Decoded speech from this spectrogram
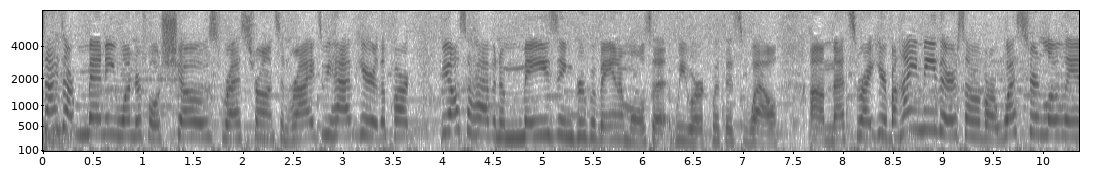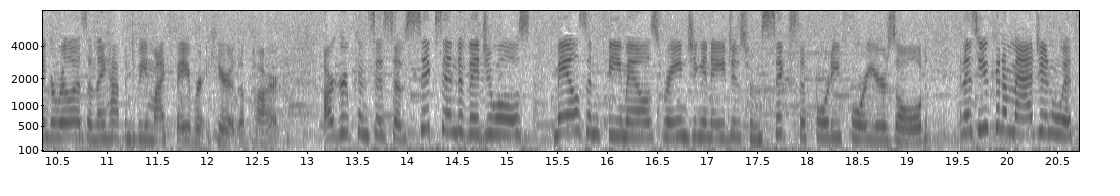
Besides our many wonderful shows, restaurants, and rides we have here at the park, we also have an amazing group of animals that we work with as well. Um, that's right here behind me. There are some of our western lowland gorillas, and they happen to be my favorite here at the park. Our group consists of six individuals, males and females, ranging in ages from 6 to 44 years old. And as you can imagine, with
